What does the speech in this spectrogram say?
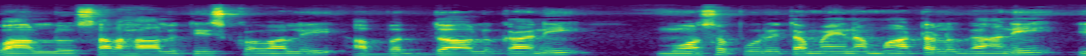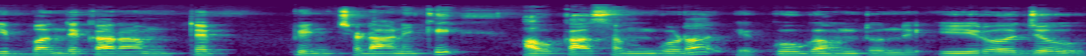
వాళ్ళు సలహాలు తీసుకోవాలి. అబద్ధాలు కానీ మోసపూరితమైన మాటలు కానీ ఇబ్బందికరం తెప్పించడానికి అవకాశం కూడా ఎక్కువగా ఉంటుంది. ఈరోజు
